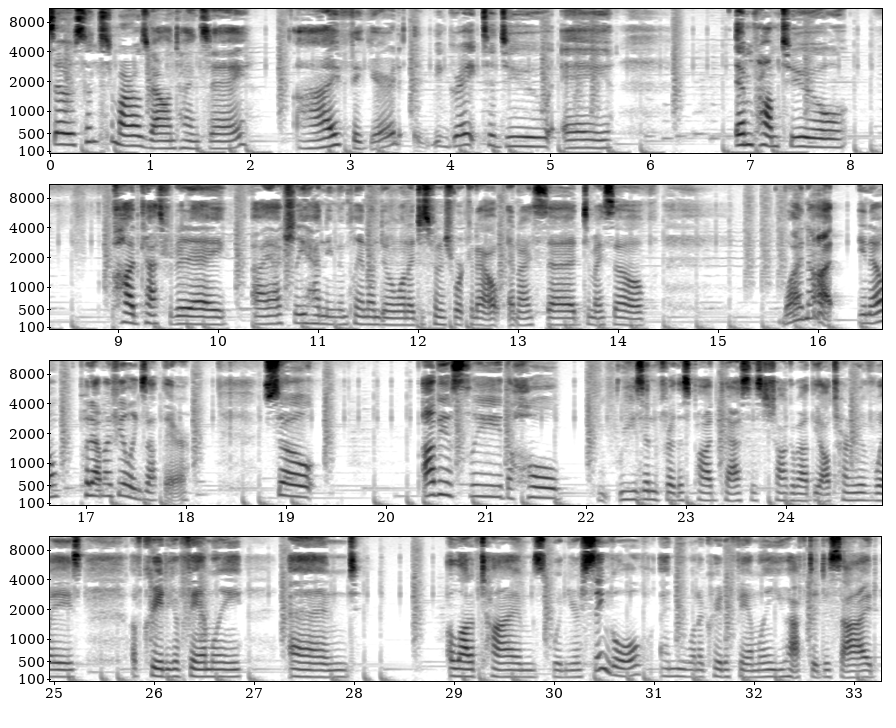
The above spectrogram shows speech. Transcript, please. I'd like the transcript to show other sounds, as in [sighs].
So, since tomorrow's Valentine's Day, I figured it'd be great to do a impromptu podcast for today. I actually hadn't even planned on doing one. I just finished working out and I said to myself, why not? You know, put out my feelings out there. So, obviously, the whole reason for this podcast is to talk about the alternative ways of creating a family. And a lot of times, when you're single and you want to create a family, you have to decide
